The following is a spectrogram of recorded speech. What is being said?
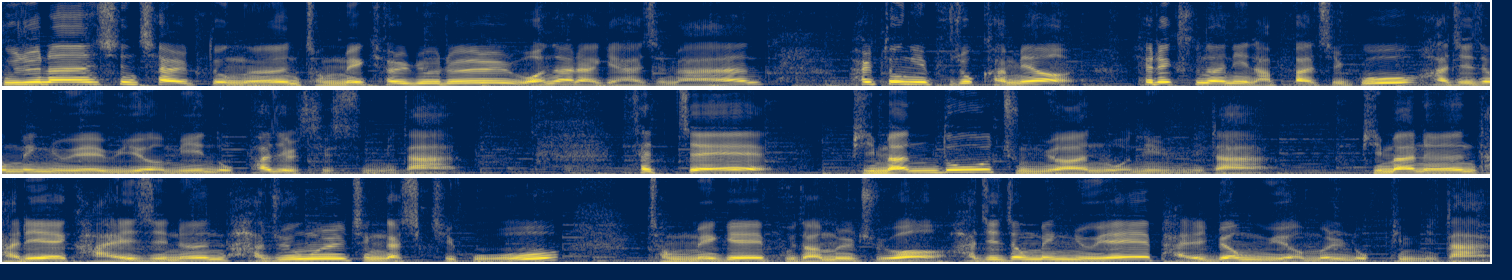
꾸준한 신체 활동은 정맥 혈류를 원활하게 하지만 활동이 부족하면 혈액순환이 나빠지고 하지정맥류의 위험이 높아질 수 있습니다. 셋째, 비만도 중요한 원인입니다. 비만은 다리에 가해지는 하중을 증가시키고 정맥에 부담을 주어 하지정맥류의 발병 위험을 높입니다.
